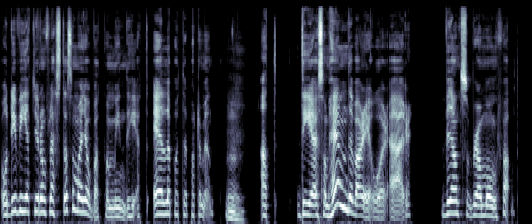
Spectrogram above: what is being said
Och det vet ju de flesta som har jobbat på en myndighet eller på ett departement. Mm. Att det som händer varje år är, vi har inte så bra mångfald.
